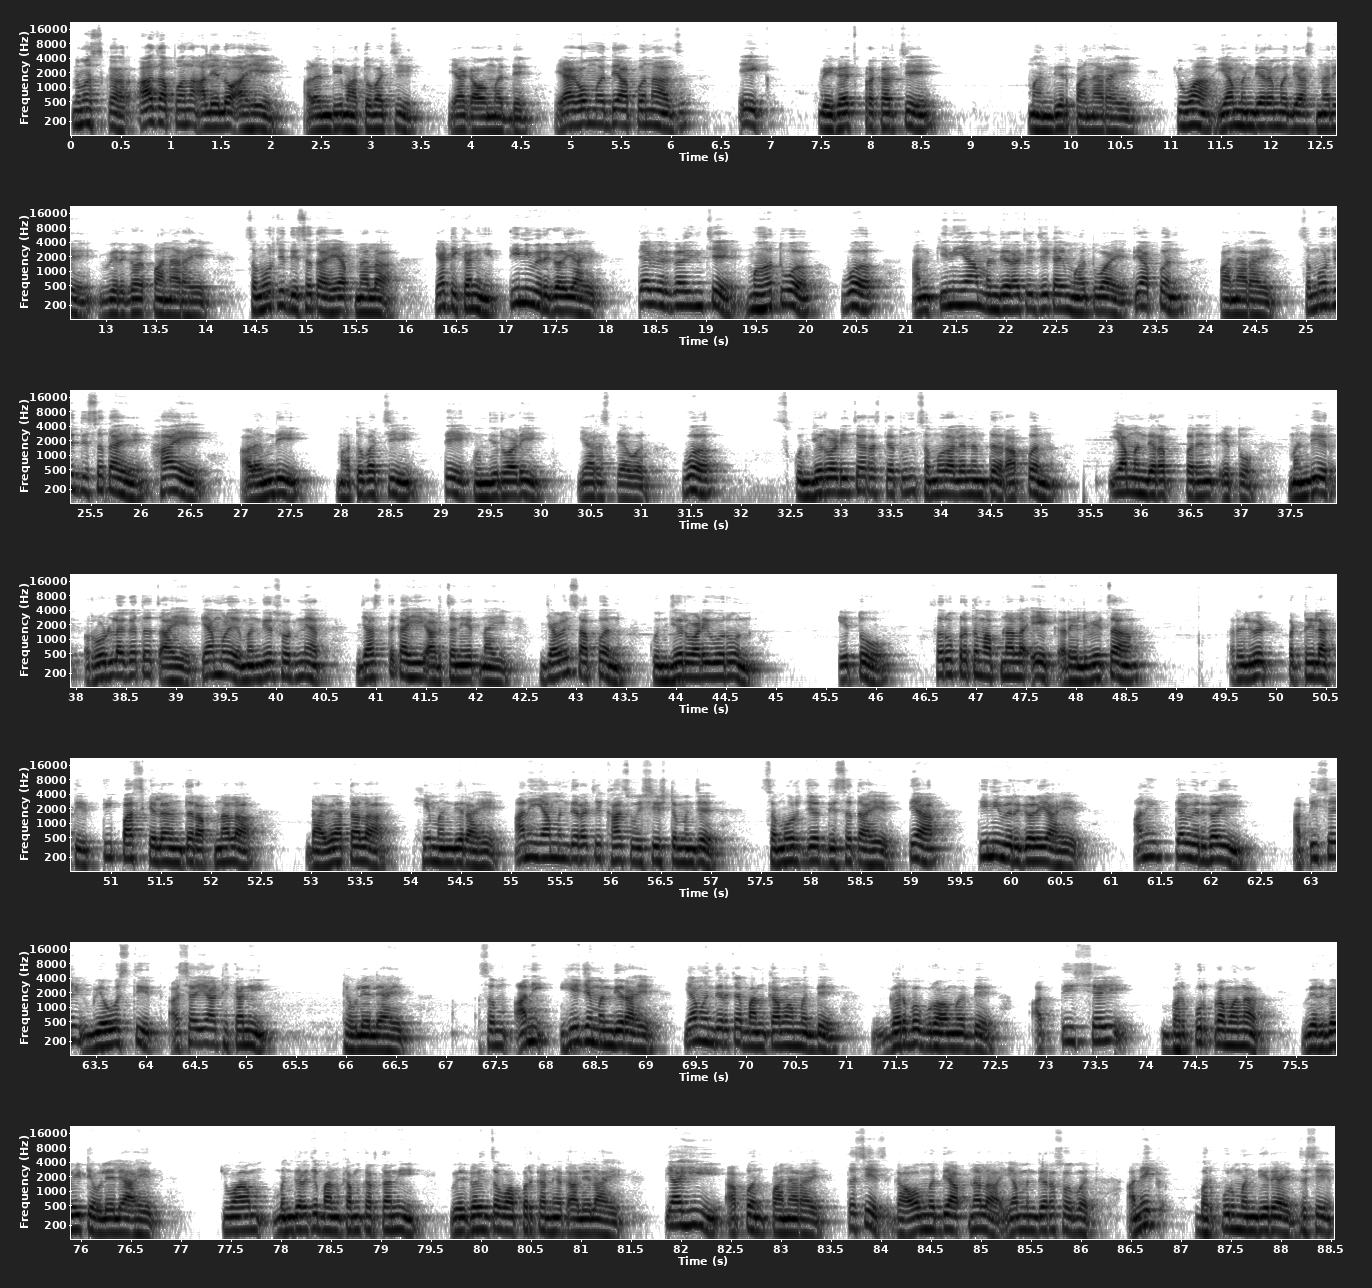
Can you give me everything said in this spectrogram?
नमस्कार आज आपण आलेलो आहे आळंदी म्हातोबाची या गावामध्ये. या गावामध्ये आपण आज एक वेगळ्याच प्रकारचे मंदिर पाहणार आहे किंवा या मंदिरामध्ये असणारे विरगळ पाहणार आहे. समोर जे दिसत आहे आपणाला या ठिकाणी तीन विरगळी आहेत. त्या विरगळींचे महत्त्व व आणखीन या मंदिराचे जे काही महत्त्व आहे ते आपण पाहणार आहे. समोर जे दिसत आहे हा आहे आळंदी म्हातोबाची ते कुंजीरवाडी या रस्त्यावर व कुंजीरवाडीच्या रस्त्यातून समोर आल्यानंतर आपण या मंदिरापर्यंत येतो. मंदिर रोडलगतच आहे. त्यामुळे मंदिर शोधण्यात जास्त काही अडचण येत नाही. ज्यावेळेस आपण कुंजीरवाडीवरून येतो सर्वप्रथम आपणाला एक रेल्वेचा रेल्वे पटरी लागते. ती पास केल्यानंतर आपणाला डाव्या हाताला हे मंदिर आहे. आणि या मंदिराचे खास वैशिष्ट्य म्हणजे समोर जे दिसत आहेत त्या तीन विरगळी आहेत. आणि त्या विरगळी अतिशय व्यवस्थित अशा या ठिकाणी ठेवलेल्या आहेत. सम आणि हे जे मंदिर आहे या मंदिराच्या बांधकामामध्ये गर्भगृहामध्ये अतिशय भरपूर प्रमाणात विरगळी ठेवलेल्या आहेत. किंवा मंदिराचे बांधकाम करताना विरगळींचा वापर करण्यात आलेला आहे. त्याही आपण पाहणार आहे. तसेच गावामध्ये आपणाला या मंदिरासोबत अनेक भरपूर मंदिरे आहेत. जसे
